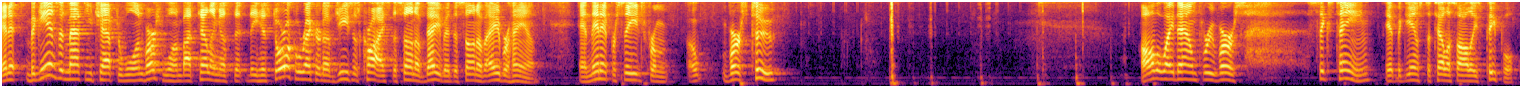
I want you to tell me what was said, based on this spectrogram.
And it begins in Matthew chapter 1, verse 1, by telling us that the historical record of Jesus Christ, the son of David, the son of Abraham. And then it proceeds from oh, verse 2 all the way down through verse 16. It begins to tell us all these people.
